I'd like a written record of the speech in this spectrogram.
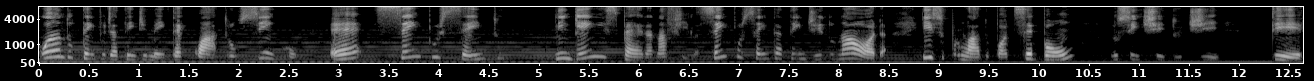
quando o tempo de atendimento é 4 ou 5, é 100%, ninguém espera na fila, 100% atendido na hora. Isso, por um lado, pode ser bom, no sentido de ter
